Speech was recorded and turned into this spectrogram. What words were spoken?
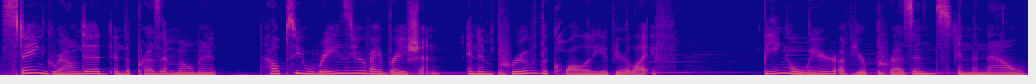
Staying grounded in the present moment helps you raise your vibration and improve the quality of your life. Being aware of your presence in the now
